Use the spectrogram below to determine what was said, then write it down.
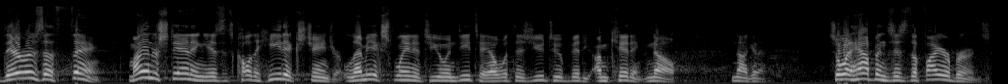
There is a thing my understanding is it's called a heat exchanger let me explain it to you in detail with this youtube video i'm kidding no not gonna so what happens is the fire burns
